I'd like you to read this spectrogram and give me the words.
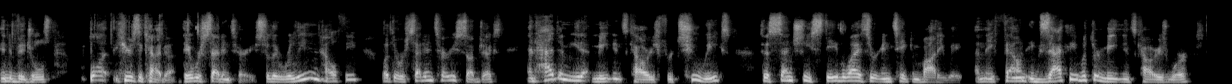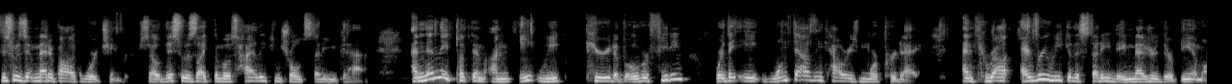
individuals, but here's the caveat they were sedentary. So they were lean and healthy, but they were sedentary subjects and had them eat at maintenance calories for two weeks to essentially stabilize their intake and body weight. And they found exactly what their maintenance calories were. This was a metabolic ward chamber. So this was like the most highly controlled study you could have. And then they put them on an eight week period of overfeeding where they ate 1,000 calories more per day. And throughout every week of the study, they measured their BMR.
